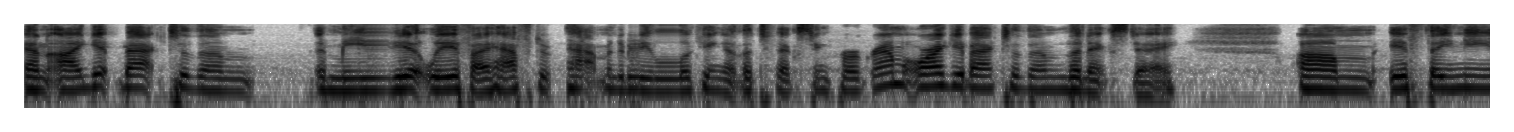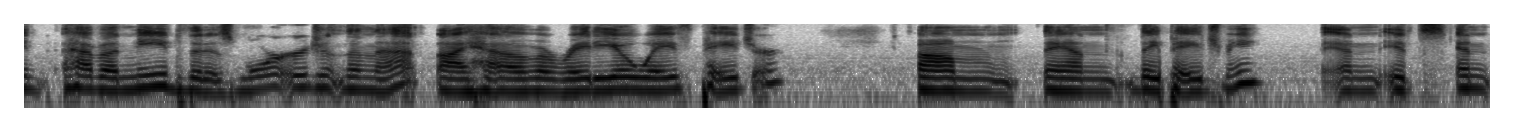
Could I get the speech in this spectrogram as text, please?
And I get back to them immediately if I have to happen to be looking at the texting program, or I get back to them the next day. Um, if they need have a need that is more urgent than that, I have a radio wave pager, um, and they page me. And it's and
